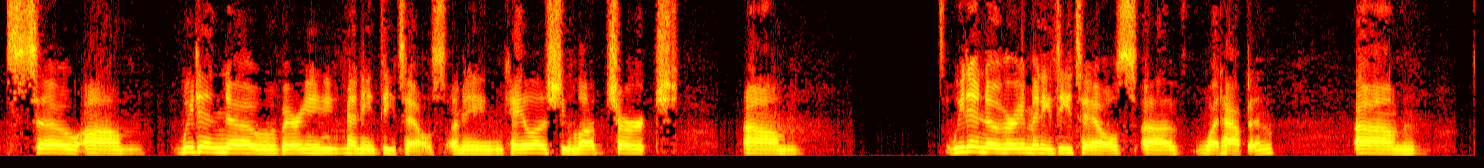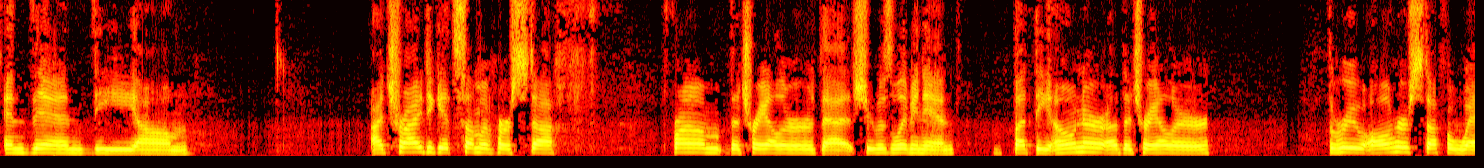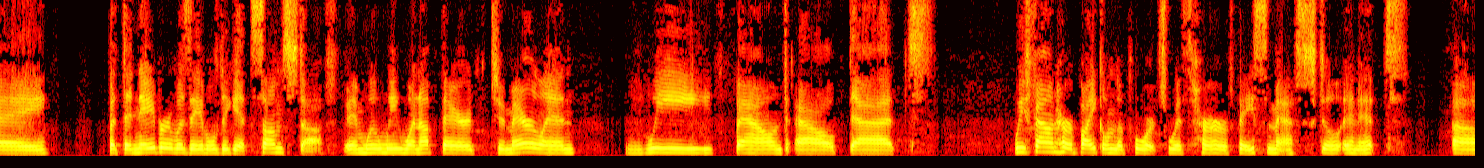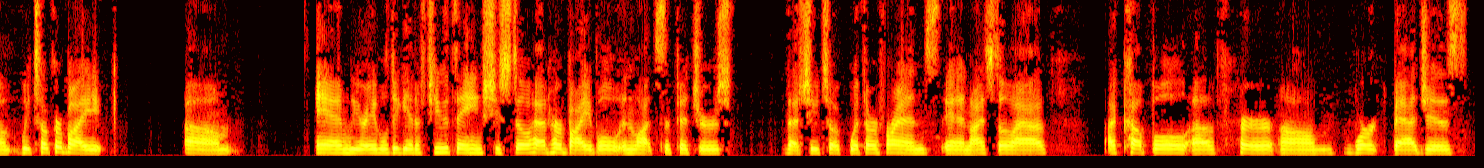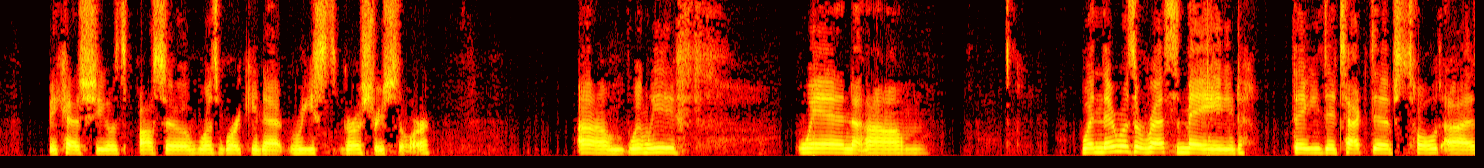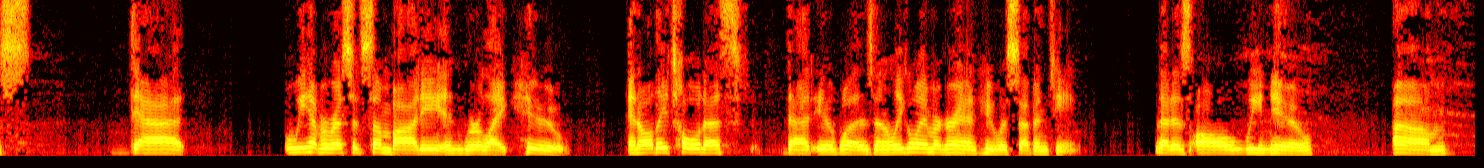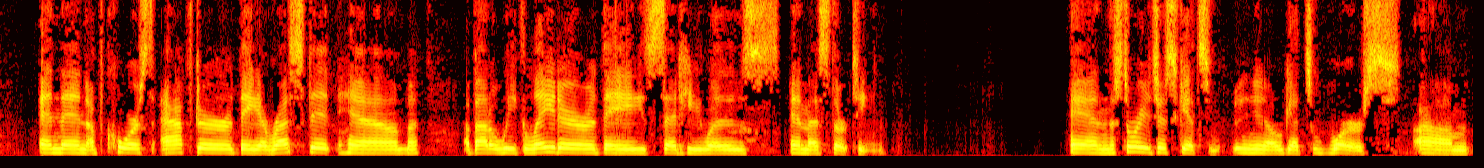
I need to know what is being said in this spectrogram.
So um, we didn't know very many details. I mean, Kayla, she loved church. Um, we didn't know very many details of what happened. Um, and then the um, I tried to get some of her stuff from the trailer that she was living in, but the owner of the trailer threw all her stuff away. But the neighbor was able to get some stuff. And when we went up there to Maryland, we found out that we found her bike on the porch with her face mask still in it. Um, we took her bike um, and we were able to get a few things. She still had her Bible and lots of pictures that she took with her friends. And I still have a couple of her um, work badges because she was also was working at Reese grocery store. Um, when we, when um, when there was arrest made, the detectives told us that we have arrested somebody, and we're like, who? And all they told us that it was an illegal immigrant who was 17. That is all we knew. Um, and then, of course, after they arrested him, about a week later, they said he was MS 13 and the story just gets you know gets worse. Um,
